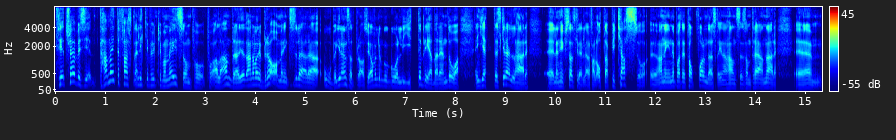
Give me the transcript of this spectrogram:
Tre Travis, han har inte fastnat lika mycket på mig som på, på alla andra. Han har varit bra men inte sådär eh, obegränsat bra så jag vill gå, gå lite bredare ändå. En jätteskräll här, eh, eller en hyfsad skräll i alla fall, 8 Picasso. Han är inne på att det är toppform där Steinar Hansen som tränar. Ehm,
